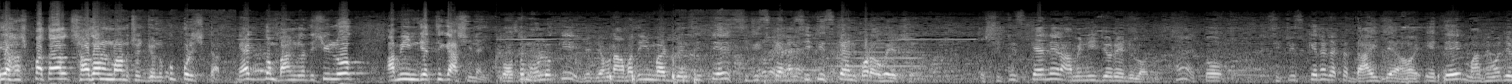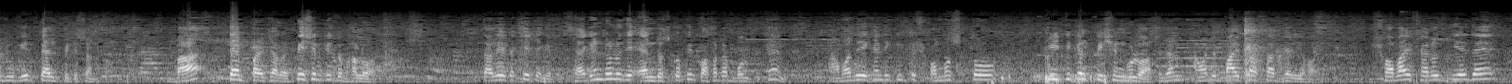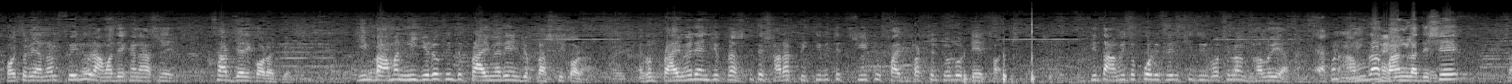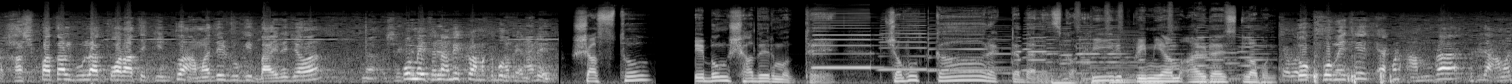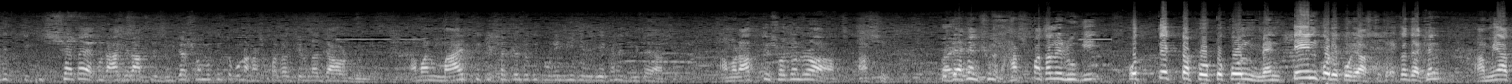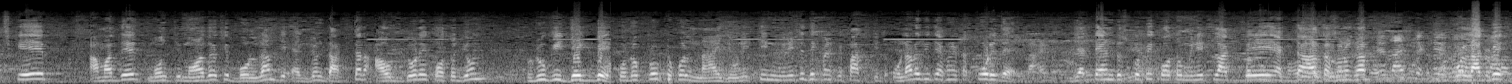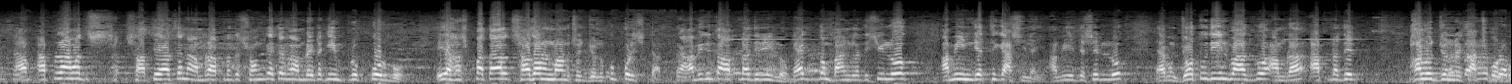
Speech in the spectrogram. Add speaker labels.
Speaker 1: এই হাসপাতাল সাধারণ মানুষের জন্য খুব পরিষ্কার। একদম বাংলাদেশি লোক, আমি ইন্ডিয়া থেকে আসি নাই। প্রথম হলো কি, যে যেমন আমাদের ইমার্জেন্সিতে সিটি স্ক্যান সিটি স্ক্যান করা হয়েছে। তো সিটি স্ক্যানের আমি নিজে রেডিওলজিস্ট হ্যাঁ? তো সিটি স্ক্যানের একটা ডাই দেওয়া হয়, এতে মাঝে মাঝে রুগীর প্যালপিটেশন হয় বা টেম্পারেচার হয় পেশেন্ট কিন্তু ভালো আছে। তাহলে এটা কেটে গেল। সেকেন্ড হলো যে অ্যান্ডোস্কোপির কথাটা বলতেছেন আমাদের এখানে কিন্তু সমস্ত ক্রিটিক্যাল পেশেন্টগুলো আছে। যেমন আমাদের বাইপাস সার্জারি হয়। সবাই ফেরত দিয়ে দেয় হয়তো রেনাল ফেলিউর আমাদের এখানে আসে সার্জারি করার জন্য। কিংবা আমার নিজেরও কিন্তু প্রাইমারি এনজিওপ্লাস্টি করা। এখন প্রাইমারি এনজিওপ্লাস্টিতে সারা পৃথিবীতে থ্রি টু ফাইভ পার্সেন্ট হলো ডেথ হয়। কিন্তু আমি তো করে ফেলছি দুই বছর আমি ভালোই আছি। এখন আমরা বাংলাদেশে হাসপাতালগুলা করাতে কিন্তু আমাদের রুগী বাইরে যাওয়া কমেছে না আমি একটু আমাকে বলবেন।
Speaker 2: স্বাস্থ্য এবং স্বাদের মধ্যে। চমৎকার একটা ব্যালেন্স করে। পীর প্রিমিয়াম আয়োডাইজড লবণ।
Speaker 1: তো কমেছে এখন আমরা যদি আমাদের চিকিৎসাটা এখন আগে রাত্রে দুইটার সময় কিন্তু কোনো হাসপাতাল ছিল না যাওয়ার জন্য। আমার মায়ের চিকিৎসার জন্য কিন্তু উনি নিজে নিজে এখানে দুইটায় আসে আমার আত্মীয় স্বজনরা আসে তো দেখেন শুনুন হাসপাতালে রুগী প্রত্যেকটা প্রোটোকল মেনটেন করে করে আসতেছে একটা দেখেন আমি আজকে আমাদের মন্ত্রী মহোদয়কে বললাম যে একজন ডাক্তার আউটডোরে কতজন রুগী দেখবে, কোনো প্রোটোকল নাই যে উনি তিন মিনিটে দেখবেন একটা পাঁচ মিনিট। ওনারা যদি এখন একটা করে দেয়, যে একটা অ্যান্ডোস্কোপি কত মিনিট লাগবে, একটা আলট্রাসোনোগ্রাম লাগবে আপনারা আমাদের সাথে আছেন, আমরা আপনাদের সঙ্গে আছি এবং আমরা এটাকে ইমপ্রুভ করব। এই হাসপাতাল সাধারণ মানুষের জন্য খুব পরিষ্কার। আমি কিন্তু আপনাদেরই লোক, একদম বাংলাদেশি লোক, আমি ইন্ডিয়া থেকে আসি নাই, আমি এই দেশের লোক এবং যতদিন বাঁচবো আমরা আপনাদের ভালোর জন্য কাজ করব।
